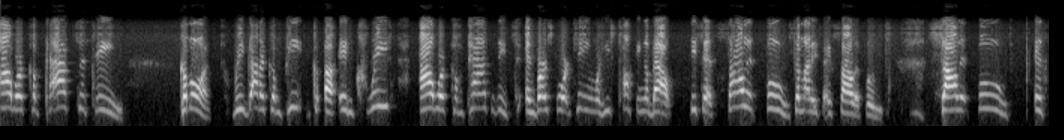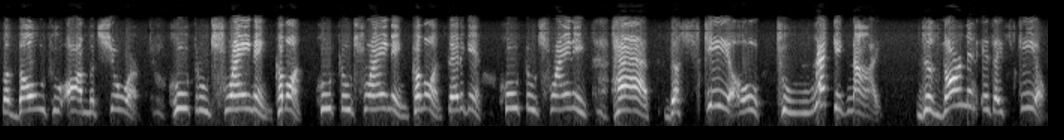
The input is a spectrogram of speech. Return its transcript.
our capacity. Come on. We got to compete, uh, increase our capacity. In verse 14, where he's talking about, he says, solid food. Somebody say solid foods. Solid foods is for those who are mature, who through training, come on, who through training, come on, say it again, who through training have the skill to recognize. Discernment is a skill.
